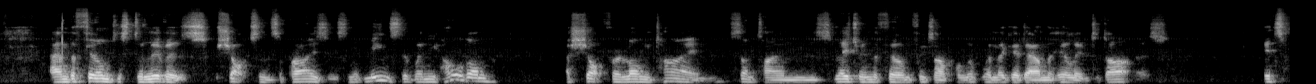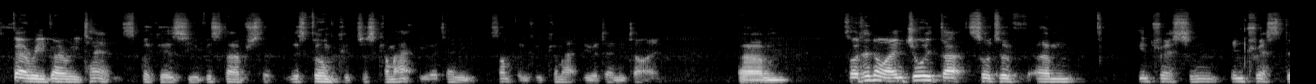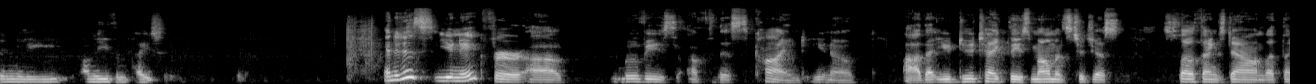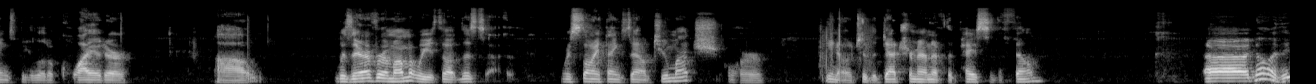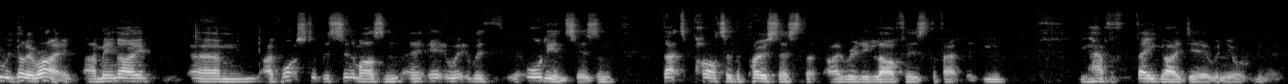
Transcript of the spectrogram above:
And the film just delivers shocks and surprises. And it means that when you hold on a shot for a long time, sometimes later in the film, for example, when they go down the hill into darkness, it's very, very tense because you've established that this film could just come at you at any, something could come at you at any time. Um, so I don't know, I enjoyed that sort of um, interesting, interestingly uneven pacing. You know. And it is unique for uh, movies of this kind, you know, uh, that you do take these moments to just slow things down, let things be a little quieter. Uh, was there ever a moment where you thought this we're slowing things down too much, or you know, to the detriment of the pace of the film? Uh, no, I think we got it right. I mean, I um, I've watched it with cinemas and uh, it, with audiences, and that's part of the process that I really love is the fact that you you have a vague idea when you're, you know,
